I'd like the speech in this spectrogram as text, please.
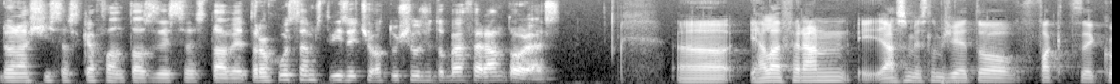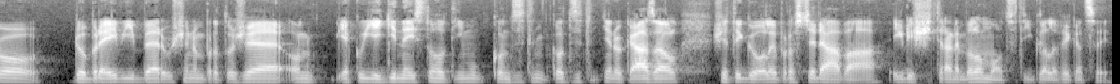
do naší Saska Fantasy sestavy? Trochu jsem z otušil, že to bude Ferran Torres. Uh, hele, Ferran, já si myslím, že je to fakt jako dobrý výběr, už jenom protože on jako jediný z toho týmu konzistentně, dokázal, že ty góly prostě dává, i když teda nebylo moc v té kvalifikaci.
